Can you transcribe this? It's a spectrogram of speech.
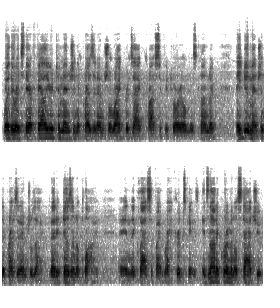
Whether it's their failure to mention the Presidential Records Act, prosecutorial misconduct, they do mention the Presidential Act, that it doesn't apply in the classified records case. It's not a criminal statute,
